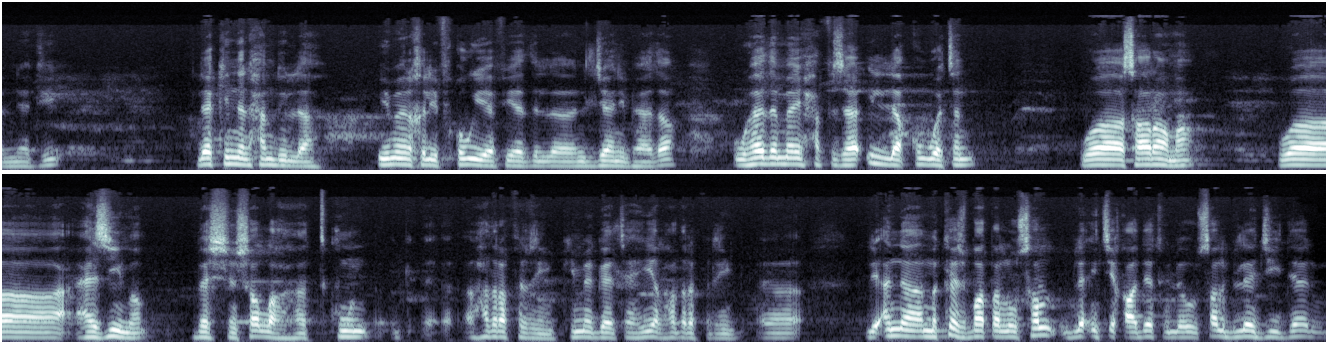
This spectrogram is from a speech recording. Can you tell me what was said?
النادي. لكن الحمد لله إيمان خليف قوية في هذا الجانب هذا وهذا ما يحفزها إلا قوة وصرامة وعزيمة باش إن شاء الله تكون الهضرة في ال ring كما قالتها هي الهضرة في ال ring آه، لأن ما كاش بطل وصل بلا انتقادات ولا وصل بلا جدال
